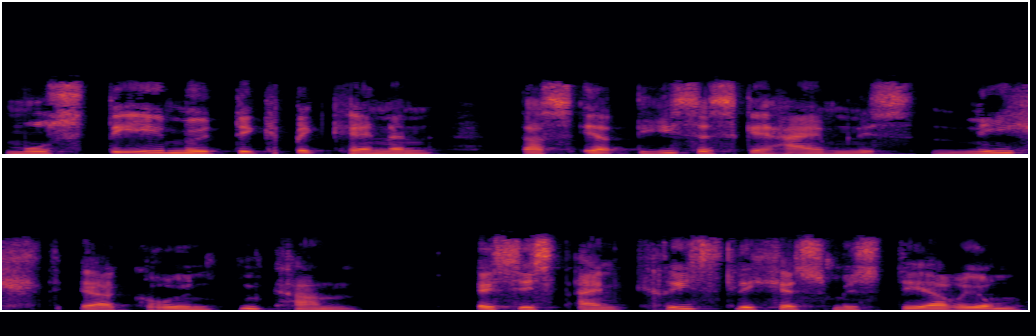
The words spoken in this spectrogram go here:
muss demütig bekennen, dass er dieses Geheimnis nicht ergründen kann. Es ist ein christliches Mysterium,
